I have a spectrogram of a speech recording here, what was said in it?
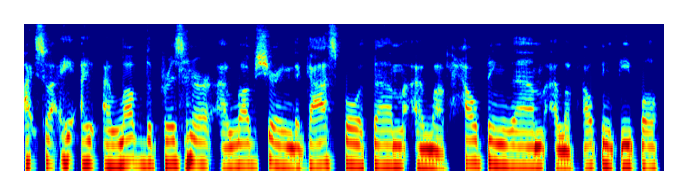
I, so I, I, I love the prisoner. I love sharing the gospel with them. I love helping them. I love helping people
